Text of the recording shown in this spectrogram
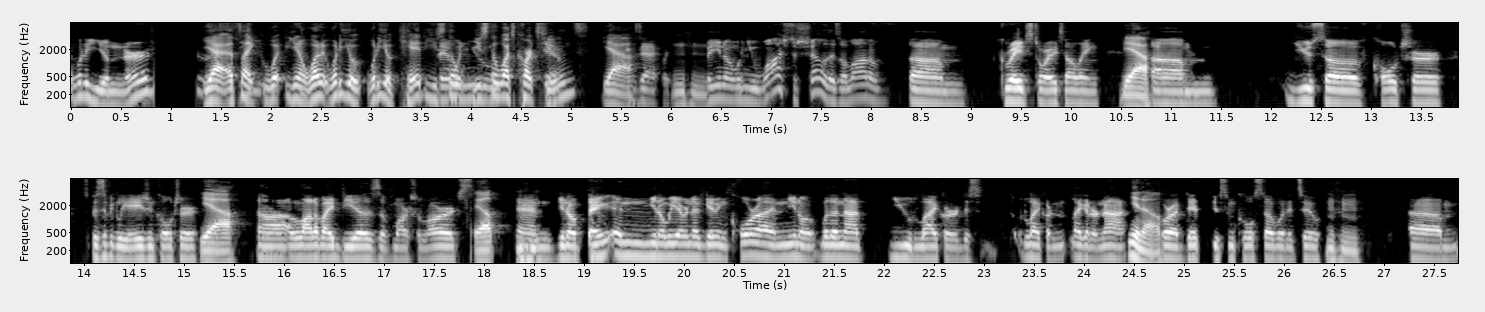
what are you a nerd? Yeah it's like what you know what what are you what are you a kid? You still when you, still watch cartoons? Yeah, exactly. Hmm but you know when you watch the show there's a lot of um great storytelling yeah. um use of culture specifically asian culture yeah. uh, a lot of ideas of martial arts yep. Mhm, and you know thank and you know we ended up getting Korra and you know whether or not you like or dis like or like it or not you know. Korra did do some cool stuff with it too. Hmm um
